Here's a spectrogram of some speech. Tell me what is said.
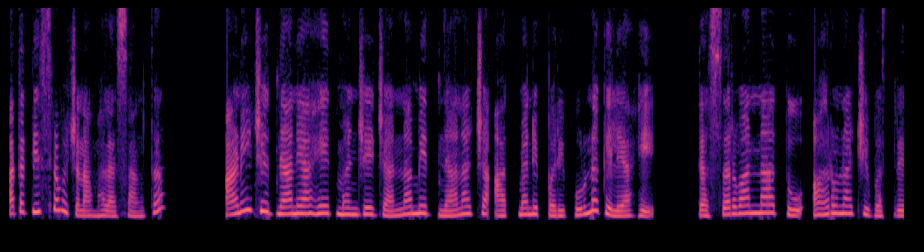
आता तिसरं वचन आम्हाला सांगतं आणि जे ज्ञाने आहेत म्हणजे ज्यांना मी ज्ञानाच्या आत्म्याने परिपूर्ण केले आहे त्या सर्वांना तू आरोनाची वस्त्रे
